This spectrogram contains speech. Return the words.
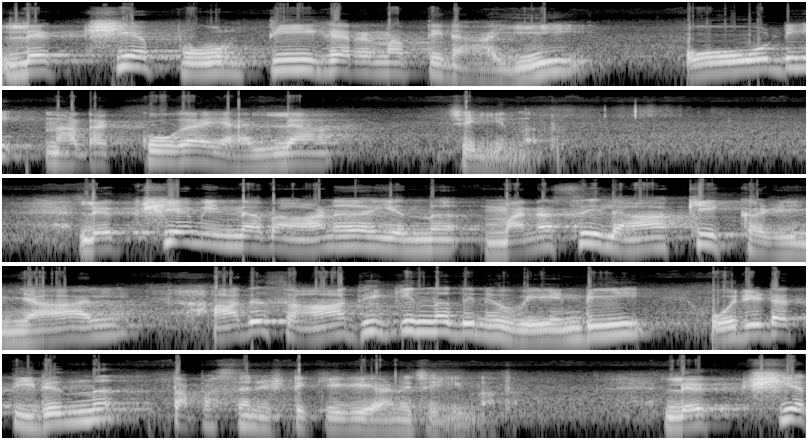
ലക്ഷ്യപൂർത്തീകരണത്തിനായി ഓടി നടക്കുകയല്ല ചെയ്യുന്നത്. ലക്ഷ്യമിന്നതാണ് എന്ന് മനസ്സിലാക്കി കഴിഞ്ഞാൽ അത് സാധിക്കുന്നതിന് വേണ്ടി ഒരിടത്തിരുന്ന് തപസ്സനുഷ്ഠിക്കുകയാണ് ചെയ്യുന്നത്. ലക്ഷ്യ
